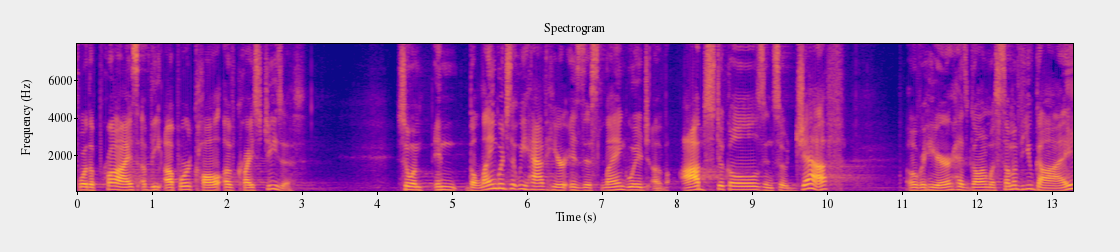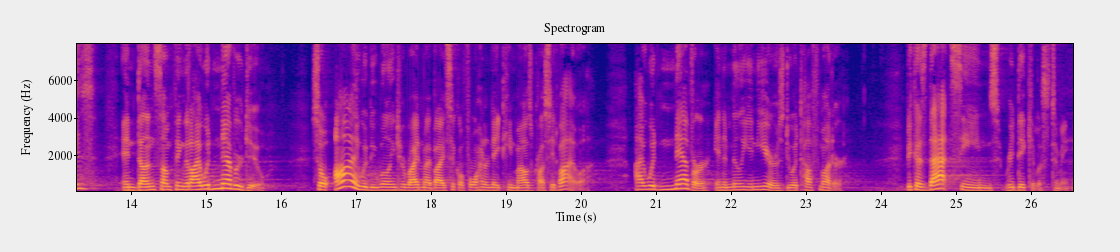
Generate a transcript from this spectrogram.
for the prize of the upward call of Christ Jesus. So, in, in, the language that we have here is this language of obstacles. And so, Jeff over here has gone with some of you guys and done something that I would never do. So, I would be willing to ride my bicycle 418 miles across the state of Iowa. I would never in a million years do a Tough Mudder because that seems ridiculous to me.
